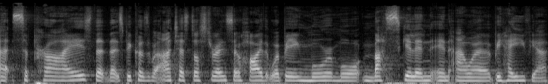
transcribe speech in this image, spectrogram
uh, surprise that that's because our testosterone so high that we're being more and more masculine in our behavior.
